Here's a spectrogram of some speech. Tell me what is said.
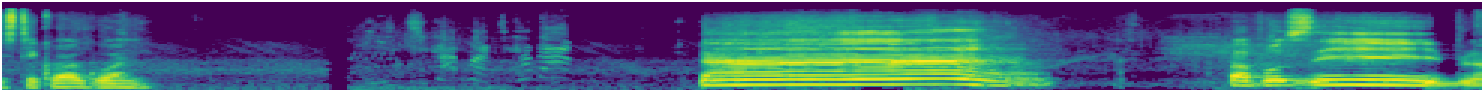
c'était quoi, Guan? Putain Pas possible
